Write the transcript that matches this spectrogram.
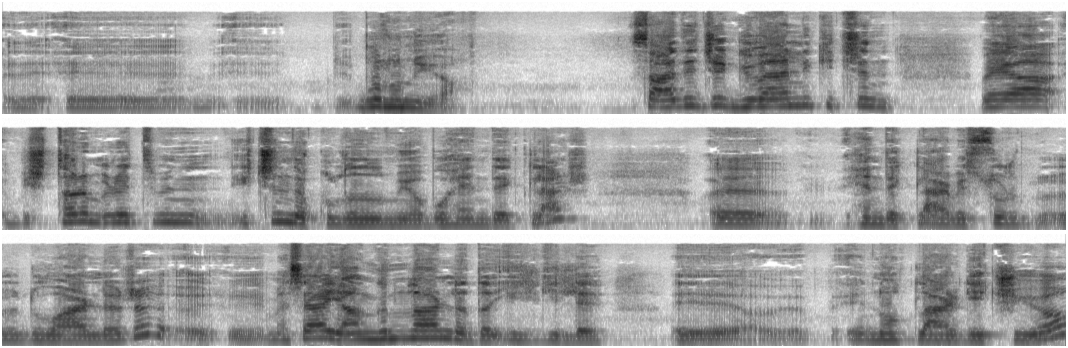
e, e, bulunuyor. Sadece güvenlik için veya tarım üretimin için de kullanılmıyor bu hendekler. E, hendekler ve sur duvarları e, mesela yangınlarla da ilgili e, notlar geçiyor.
